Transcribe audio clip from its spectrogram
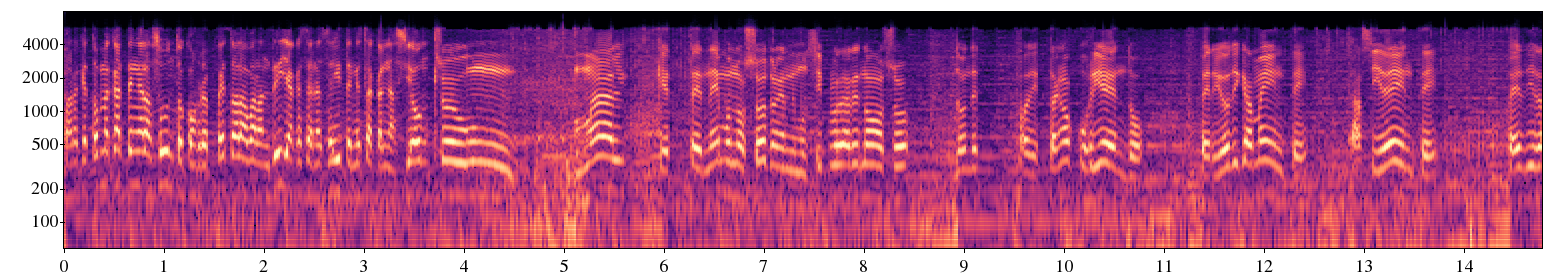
para que tome carta en el asunto con respecto a la barandilla que se necesita en esta carnación. Eso es un mal que tenemos nosotros en el municipio de Arenoso, donde están ocurriendo periódicamente accidentes, pérdida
